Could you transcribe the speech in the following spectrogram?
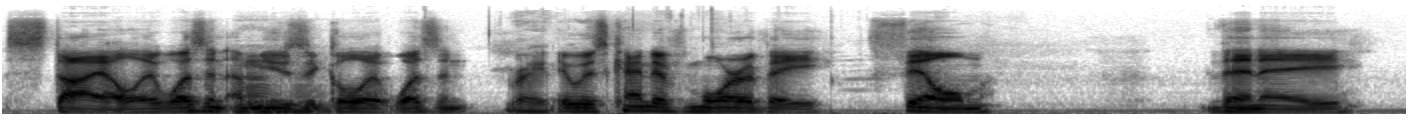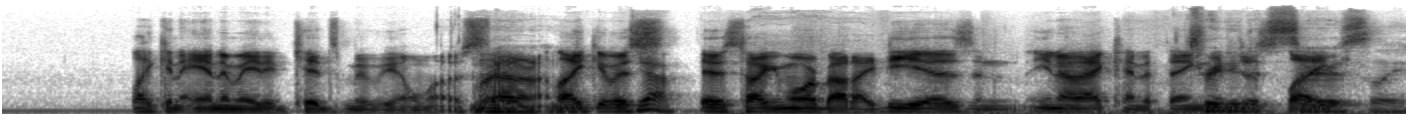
style. It wasn't a Mhm. musical. It wasn't right. it was kind of more of a film than a like an animated kids movie almost. I don't know. Like it was Yeah. it was talking more about ideas and you know that kind of thing Treated than it just like seriously.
